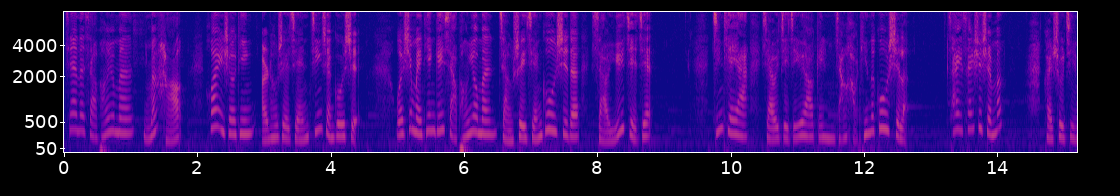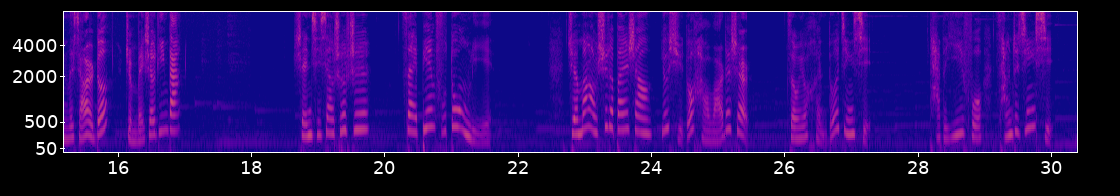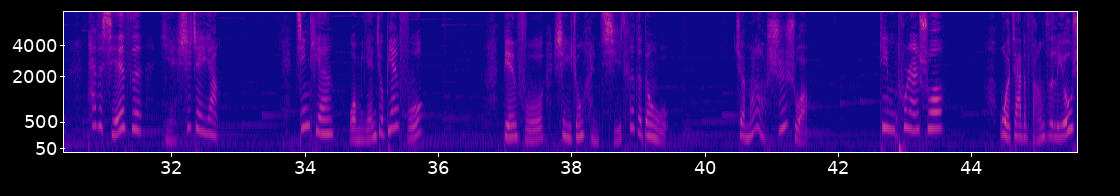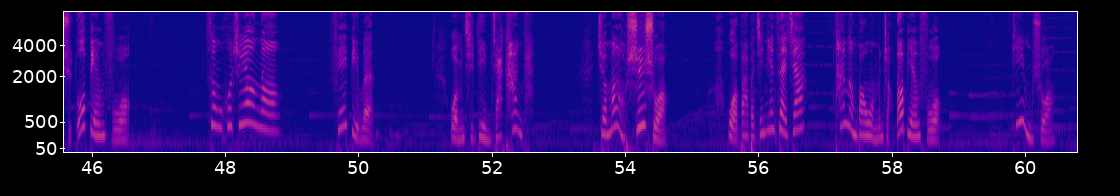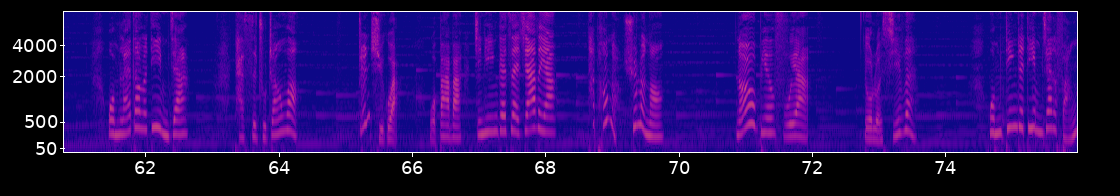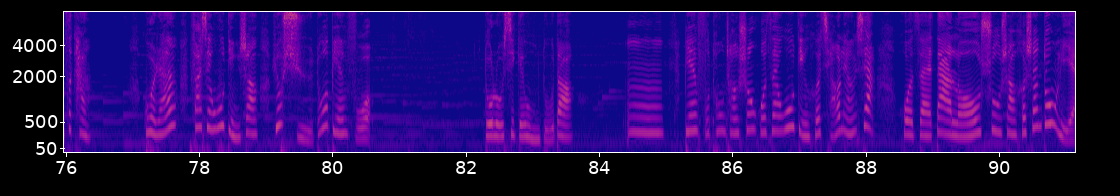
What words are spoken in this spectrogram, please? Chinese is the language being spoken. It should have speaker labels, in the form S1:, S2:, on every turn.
S1: 亲爱的小朋友们，你们好，欢迎收听儿童睡前精选故事。我是每天给小朋友们讲睡前故事的小鱼姐姐。今天呀，小鱼姐姐又要给你们讲好听的故事了，猜一猜是什么？快竖起你们的小耳朵，准备收听吧。神奇校车之在蝙蝠洞里，卷毛老师的班上有许多好玩的事儿，总有很多惊喜。他的衣服藏着惊喜，他的鞋子也是这样。今天我们研究蝙蝠。蝙蝠是一种很奇特的动物。卷毛老师说：“蒂姆突然说，我家的房子里有许多蝙蝠。怎么会这样呢？”菲比问。“我们去蒂姆家看看。”卷毛老师说：“我爸爸今天在家。”他能帮我们找到蝙蝠，蒂姆说：“我们来到了蒂姆家，他四处张望，真奇怪，我爸爸今天应该在家的呀，他跑哪儿去了呢？哪有蝙蝠呀？”多洛西问。我们盯着蒂姆家的房子看，果然发现屋顶上有许多蝙蝠。多罗西给我们读道。嗯，蝙蝠通常生活在屋顶和桥梁下，或在大楼、树上和山洞里。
